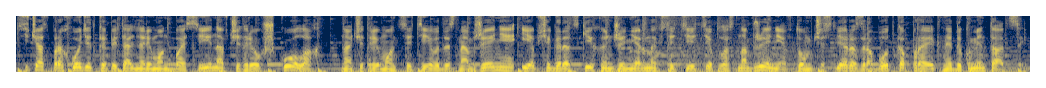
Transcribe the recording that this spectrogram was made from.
Сейчас проходит капитальный ремонт бассейна в четырех школах, начат ремонт сетей водоснабжения и общегородских инженерных сетей теплоснабжения, в том числе разработка проектной документации.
